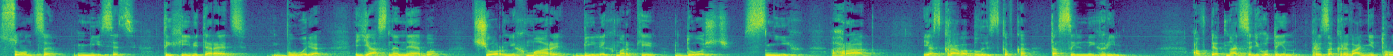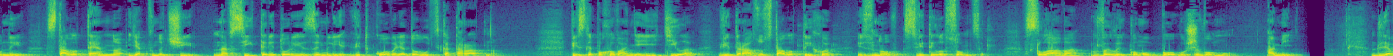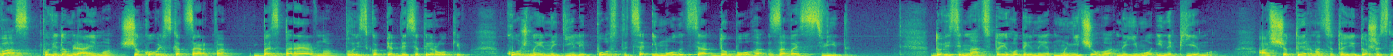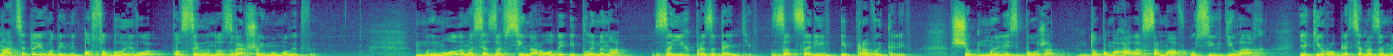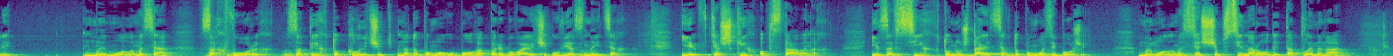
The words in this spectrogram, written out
сонце, місяць, тихий вітерець, буря, ясне небо, чорні хмари, білі хмарки, дощ, сніг, град, яскрава блискавка та сильний грім. А в 15 годин при закриванні труни стало темно, як вночі, на всій території землі від Ковеля до Луцька та Ратно. Після поховання її тіла відразу стало тихо і знов світило сонце. Слава великому Богу живому. Амінь. Для вас повідомляємо, що Ковальська церква безперервно, близько 50 років, кожної неділі поститься і молиться до Бога за весь світ. До 18-ї години ми нічого не їмо і не п'ємо. А з 14 до 16 години особливо посилено звершуємо молитви. Ми молимося за всі народи і племена, за їх президентів, за царів і правителів, щоб милість Божа допомагала сама в усіх ділах, які робляться на землі. Ми молимося за хворих, за тих, хто кличуть на допомогу Бога, перебуваючи у в'язницях і в тяжких обставинах і за всіх, хто нуждається в допомозі Божій. Ми молимося, щоб всі народи та племена,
